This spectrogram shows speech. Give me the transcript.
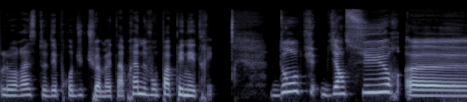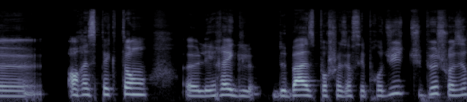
le reste des produits que tu vas mettre après ne vont pas pénétrer. Donc bien sûr, heu, en respectant, heu, les règles de base pour choisir ces produits, tu peux choisir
